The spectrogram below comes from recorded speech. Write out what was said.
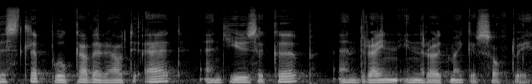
This clip will cover how to add and use a curb and drain in RoadMaker software.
